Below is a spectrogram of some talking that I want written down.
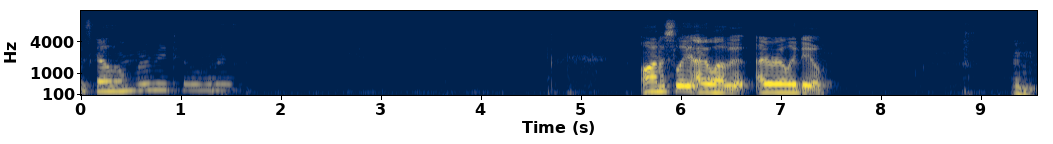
It's got a little mermaid tail on it. Honestly, I love it. I really do. And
